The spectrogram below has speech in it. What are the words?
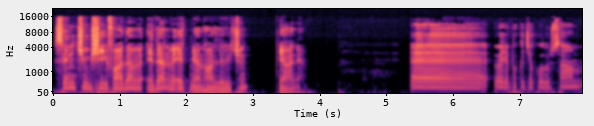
senin için bir şey ifade ve eden ve etmeyen halleri için yani. Ee, öyle bakacak olursam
